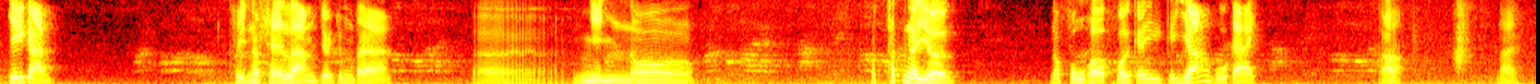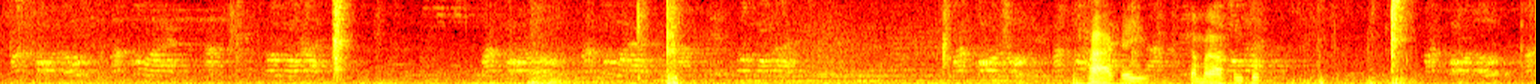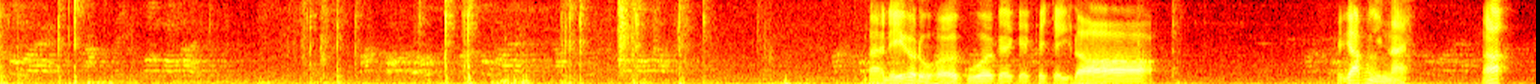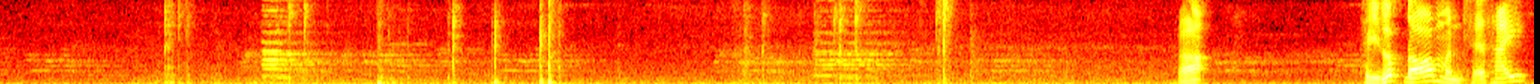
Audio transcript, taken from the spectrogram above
chi cành. Thì nó sẽ làm cho chúng ta à, nhìn nó, nó thích nghi hơn nó phù hợp với cái cái dáng của cài. Đó. Này. Hạ cái camera xuống chút. À, để có đồ hở của cái cái cái chị đó. Cái góc nhìn này đó đó. Thì lúc đó mình sẽ thấy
